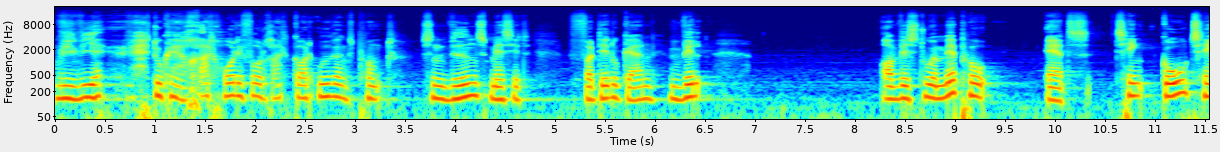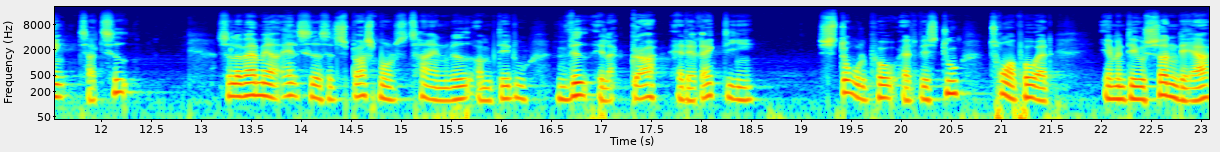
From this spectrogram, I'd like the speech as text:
vi, vi, du kan jo ret hurtigt få et ret godt udgangspunkt, sådan vidensmæssigt, for det du gerne vil. Og hvis du er med på, at ting, gode ting tager tid. Så lad være med at altid at sætte spørgsmålstegn ved, om det du ved eller gør er det rigtige. Stol på, at hvis du tror på, at jamen det er jo sådan det er,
